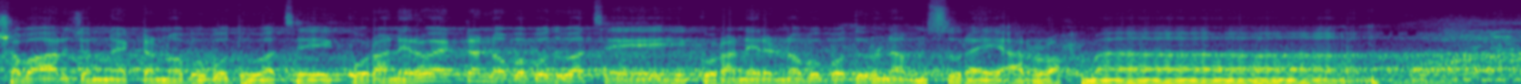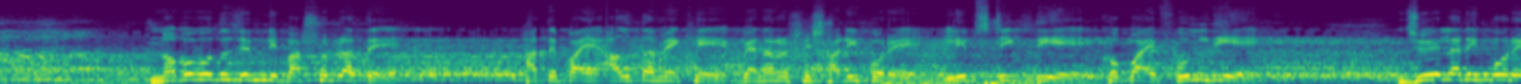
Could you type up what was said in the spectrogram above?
সবার জন্য একটা নববধূ আছে, কোরআনেরও একটা নববধূ আছে, কোরআনের নববধূর নাম সূরায়ে আর রহমান নববধূ যেমনি বাসর রাতে হাতে পায়ে আলতা মেখে বেনারসি শাড়ি পরে লিপস্টিক দিয়ে, খোপায় ফুল দিয়ে জুয়েলারি পরে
